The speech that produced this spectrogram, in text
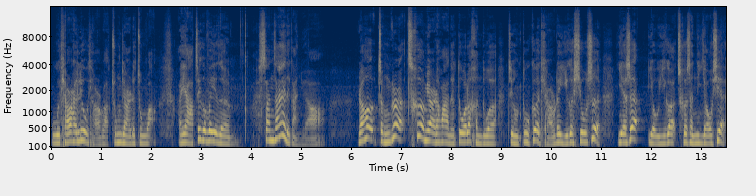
五条还六条吧，中间的中网，哎呀，这个位置山寨的感觉啊！然后整个侧面的话呢，多了很多这种镀铬条的一个修饰，也是有一个车身的腰线，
